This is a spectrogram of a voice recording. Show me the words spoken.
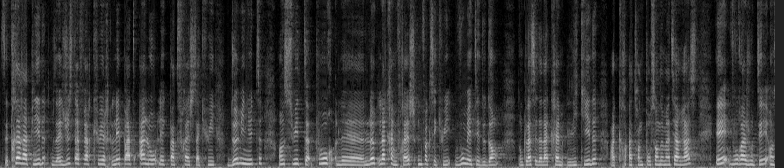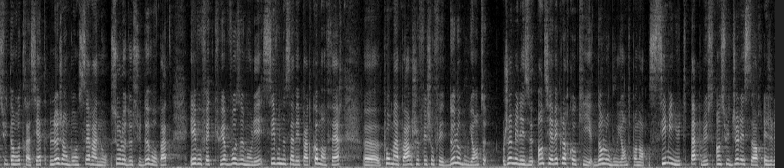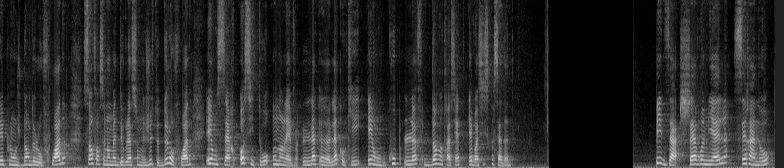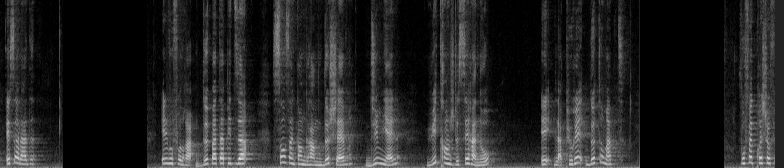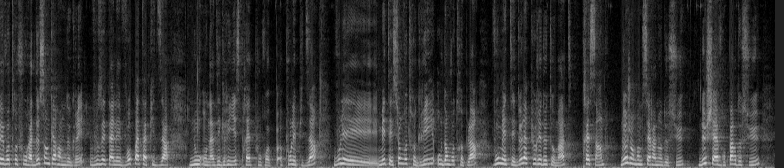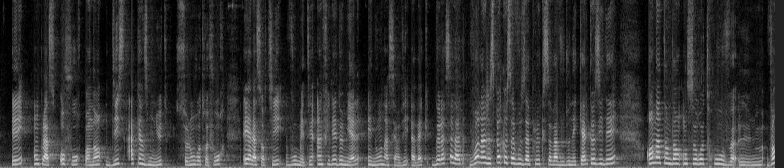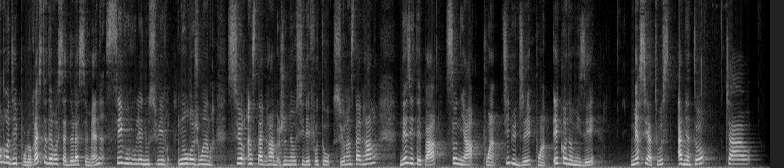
C'est très rapide. Vous avez juste à faire cuire les pâtes à l'eau. Les pâtes fraîches, ça cuit deux minutes. Ensuite, pour la crème fraîche, une fois que c'est cuit, vous mettez dedans. Donc là, c'est de la crème liquide à, 30% de matière grasse. Et vous rajoutez ensuite dans votre assiette le jambon serrano sur le dessus de vos pâtes. Et vous faites cuire vos œufs mollets. Si vous ne savez pas comment faire, euh, pour ma part, je fais chauffer de l'eau bouillante je mets les œufs entiers avec leur coquille dans l'eau bouillante pendant 6 minutes, pas plus. Ensuite, je les sors et je les plonge dans de l'eau froide, sans forcément mettre de glaçons, mais juste de l'eau froide. Et on sert aussitôt, on enlève la, euh, la coquille et on coupe l'œuf dans notre assiette. Et voici ce que ça donne. Pizza chèvre miel, serrano et salade. Il vous faudra deux pâtes à pizza, 150 g de chèvre, du miel, 8 tranches de serrano et la purée de tomates. Vous faites préchauffer votre four à 240 degrés. Vous étalez vos pâtes à pizza. Nous, on a des grilles pour, pour les pizzas. Vous les mettez sur votre grille ou dans votre plat. Vous mettez de la purée de tomates, très simple, le jambon de serrano dessus, du chèvre par-dessus et on place au four pendant 10 à 15 minutes selon votre four. Et à la sortie, vous mettez un filet de miel et nous, on a servi avec de la salade. Voilà, j'espère que ça vous a plu, que ça va vous donner quelques idées. En attendant, on se retrouve vendredi pour le reste des recettes de la semaine. Si vous voulez nous suivre, nous rejoindre sur Instagram, je mets aussi les photos sur Instagram. N'hésitez pas, sonia.tibudget.économiser. Merci à tous, à bientôt, Tchau!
